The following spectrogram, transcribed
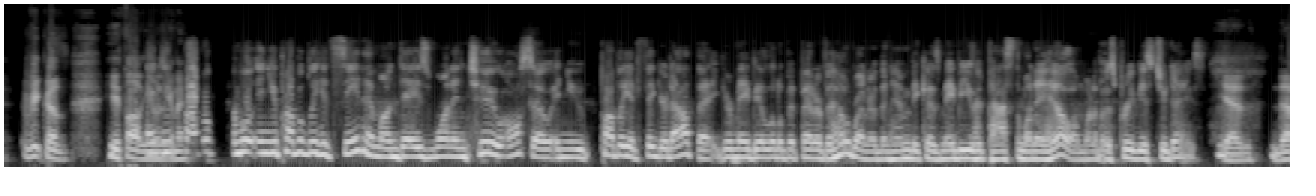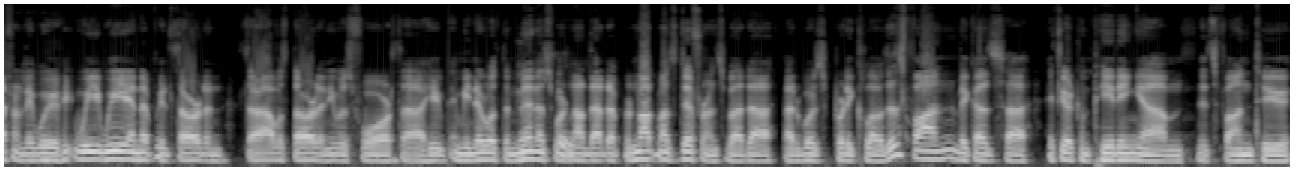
because he thought he and was going to. probably well, and you probably had seen him on days one and two also, and you probably had figured out that you're maybe a little bit better of a hill runner than him because maybe you had passed him on a hill on one of those previous two days. Yeah, definitely. We we we end up with third, and th- I was third, and he was fourth. Uh, he, I mean, it was the minutes were not that uh, not much difference, but uh, but it was pretty close. It's fun because uh, if you're competing, um, it's fun to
